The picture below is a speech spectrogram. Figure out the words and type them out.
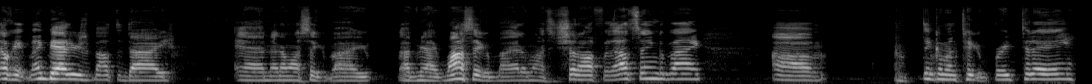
Okay, my battery's about to die, and I don't want to say goodbye. I mean, I want to say goodbye. I don't want to shut off without saying goodbye. Um, I think I'm going to take a break today.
